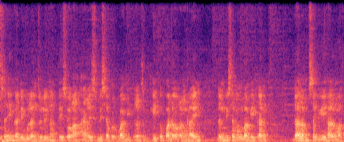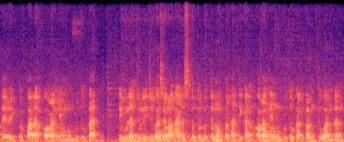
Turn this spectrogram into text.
sehingga di bulan Juli nanti seorang Aries bisa berbagi rezeki kepada orang lain dan bisa membagikan dalam segi hal materi kepada orang yang membutuhkan. Di bulan Juli juga seorang Aries betul-betul memperhatikan orang yang membutuhkan bantuan dan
